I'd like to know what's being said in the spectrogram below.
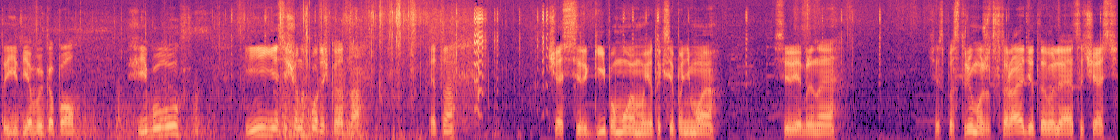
Стоит, я выкопал фибулу. И есть еще находочка одна. Это часть серьги, по-моему, я так все понимаю. Серебряная. Сейчас пострю, может вторая где-то валяется часть.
